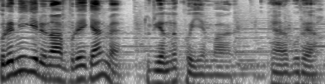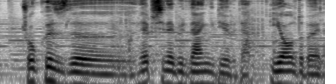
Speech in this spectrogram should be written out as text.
Buraya niye geliyorsun abi? Buraya gelme. Dur yanına koyayım bari. Yani buraya. Çok hızlı. Hepsine birden gidiyor bir de. İyi oldu böyle.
